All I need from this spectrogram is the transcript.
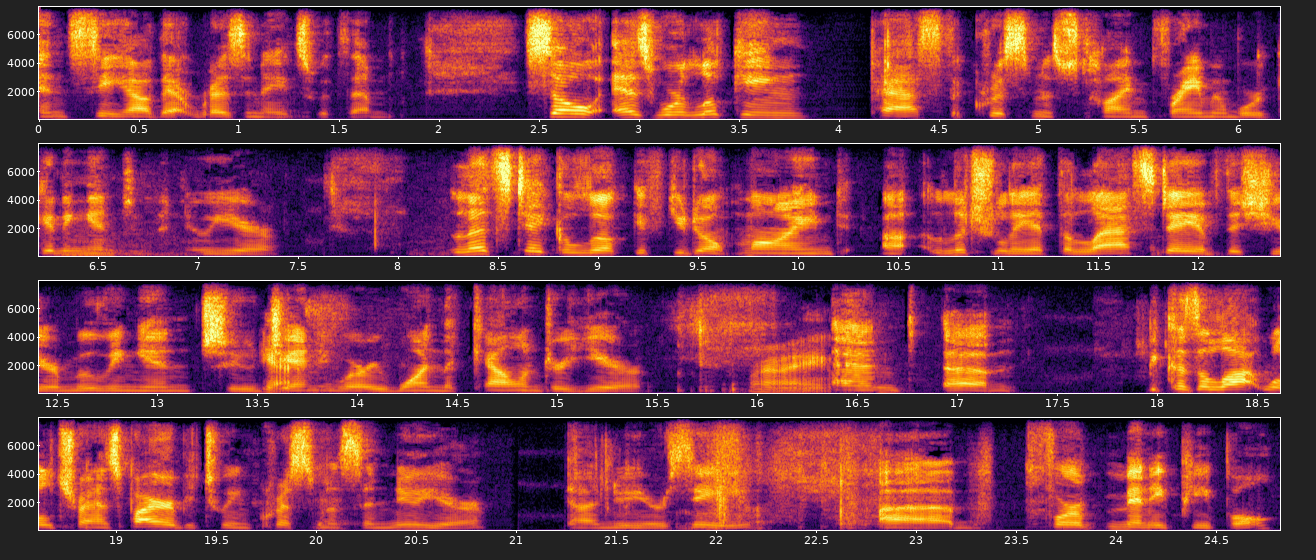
and see how that resonates with them. So as we're looking past the Christmas time frame and we're getting into the new year, let's take a look, if you don't mind, uh, literally at the last day of this year, moving into Yes. January 1, the calendar year. right And um, because a lot will transpire between Christmas and New Year, uh, New Year's Eve, um, for many people.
